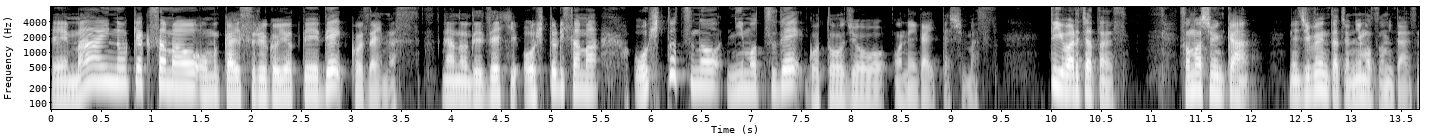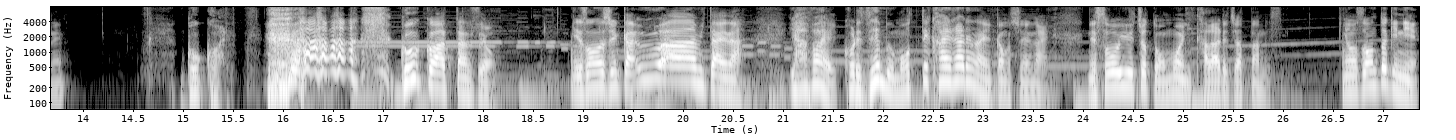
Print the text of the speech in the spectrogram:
えー、満員のお客様をお迎えするご予定でございます。なのでぜひお一人様お一つの荷物でご搭乗をお願いいたします。って言われちゃったんです。その瞬間、ね、自分たちの荷物を見たんですね。5個ある。5個あったんですよ。でその瞬間うわーみたいな。やばいこれ全部持って帰られないかもしれない、ね、そういうちょっと思いに駆られちゃったんです。でもその時に、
